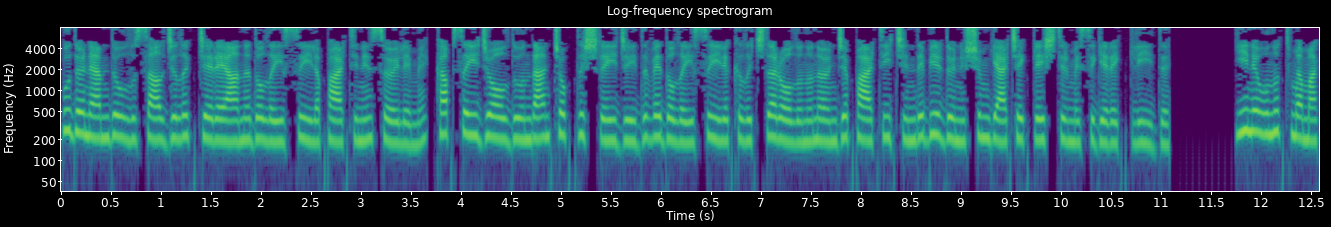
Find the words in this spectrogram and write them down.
Bu dönemde ulusalcılık cereyanı dolayısıyla partinin söylemi, kapsayıcı olduğundan çok dışlayıcıydı ve dolayısıyla Kılıçdaroğlu'nun önce parti içinde bir dönüşüm gerçekleştirmesi gerekliydi. Yine unutmamak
